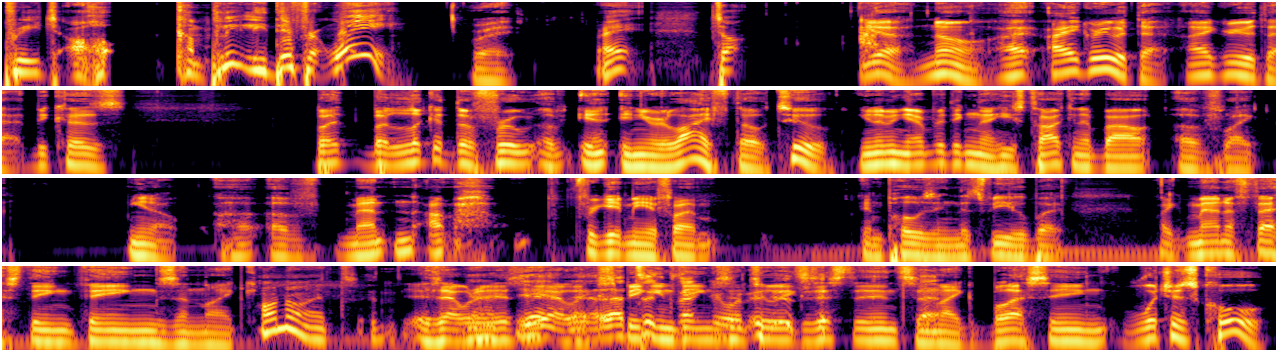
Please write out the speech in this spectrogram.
preach a whole, completely different way, Right. right? So Yeah, no, I, I agree with that. I agree with that because, but but look at the fruit of in, in your life though too. You know, I mean, everything that he's talking about of like, you know, uh, of man. Uh, forgive me if I'm imposing this view, but like manifesting things and like Oh no, it's, it's is that what it is? yeah, Yeah, like speaking exactly things into existence and like blessing, which is cool.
